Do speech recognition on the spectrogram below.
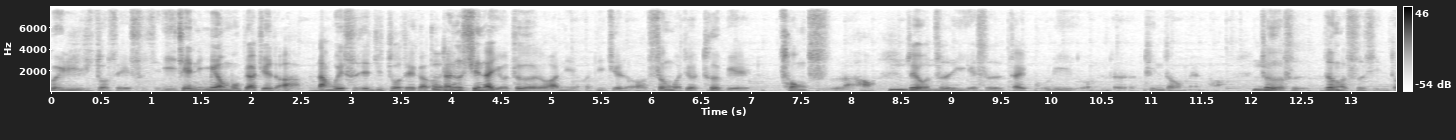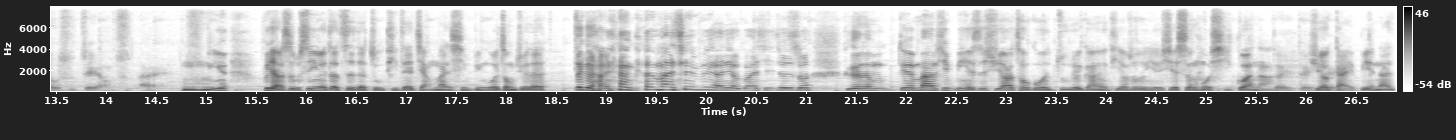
规律去做这些事情。以前你没有目标，觉得啊浪费时间去做这个嘛，但是现在有这个的话，你你觉得哦，生活就特别充实了哈。所以我自己也是在鼓励我们的听众们哈，这个是任何事情都是这样子，哎。嗯，因为不晓得是不是因为这次的主题在讲慢性病，我总觉得这个好像跟慢性病很有关系。就是说，这个人因为慢性病也是需要透过主委刚刚有提到说，有一些生活习惯啊，对对，需要改变，那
